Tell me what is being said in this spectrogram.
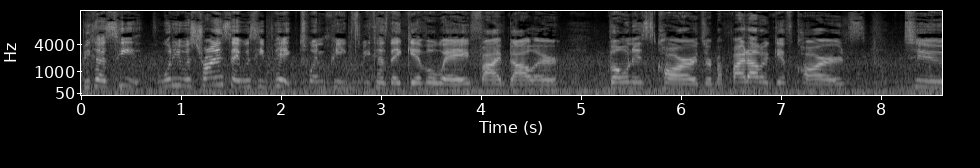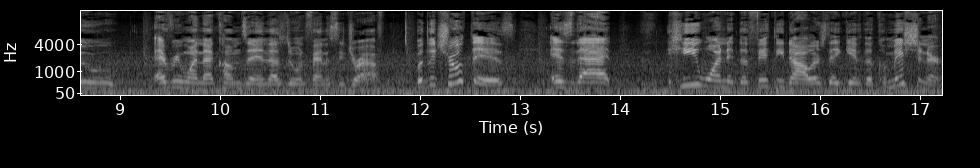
Because he, what he was trying to say was he picked Twin Peaks because they give away $5 bonus cards or $5 gift cards to everyone that comes in that's doing fantasy draft. But the truth is, is that he wanted the $50 they give the commissioner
